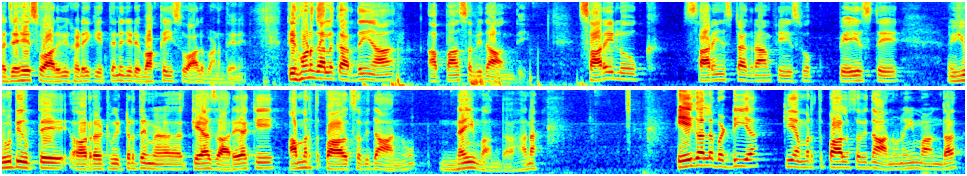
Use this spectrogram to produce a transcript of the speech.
ਅਜਿਹੇ ਸਵਾਲ ਵੀ ਖੜੇ ਕੀਤੇ ਨੇ, ਜਿਹੜੇ ਵਾਕਈ ਸਵਾਲ ਬਣਦੇ ਨੇ। ਤੇ ਹੁਣ ਗੱਲ ਕਰਦੇ ਆ ਆਪਾਂ ਸੰਵਿਧਾਨ ਦੀ। ਸਾਰੇ ਲੋਕ, ਸਾਰੇ ਇੰਸਟਾਗ੍ਰam ਫੇਸਬੁੱਕ ਪੇਜ ਤੇ YouTube ਤੇ ਔਰ Twitter ਤੇ ਮ- ਕਿਹਾ ਜਾ ਰਿਹਾ ਕਿ ਅਮਰਤਪਾਲ ਸੰਵਿਧਾਨ ਨੂੰ ਨਹੀਂ ਮੰਨਦਾ, ਹਨਾ? ਇਹ ਗੱਲ ਵੱਡੀ ਆ ਕਿ ਅਮਰਤਪਾਲ ਸੰਵਿਧਾਨ ਨੂੰ ਨਹੀਂ ਮੰਨਦਾ,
